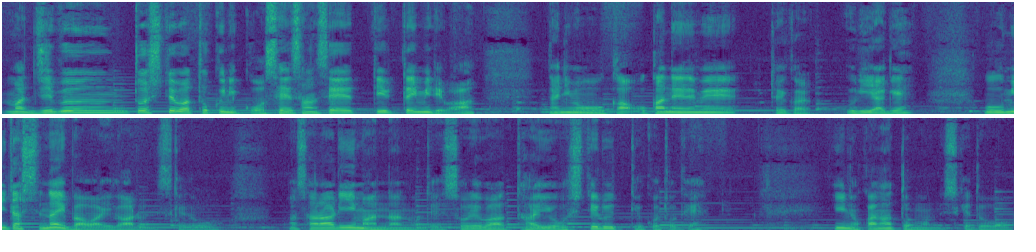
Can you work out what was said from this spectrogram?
まあ、自分としては特にこう生産性っていった意味では何もお金目というか売り上げを生み出してない場合があるんですけど、まあ、サラリーマンなのでそれは対応してるっていうことでいいのかなと思うんですけど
